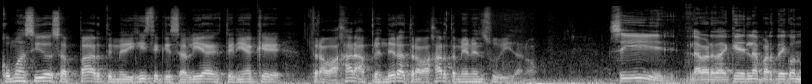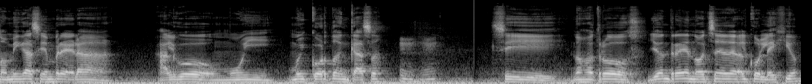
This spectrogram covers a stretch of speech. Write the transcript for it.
¿cómo ha sido esa parte? Me dijiste que salía, tenía que trabajar, aprender a trabajar también en su vida, ¿no? Sí, la verdad que la parte económica siempre era algo muy, muy corto en casa. Sí, nosotros, yo entré de noche al colegio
